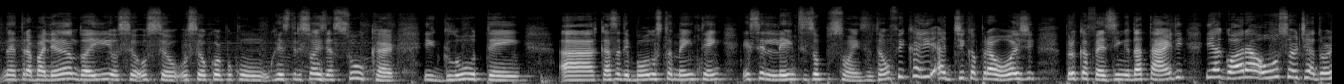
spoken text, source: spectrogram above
né, trabalhando aí o seu, o, seu, o seu corpo com restrições de açúcar e glúten, a Casa de Bolos também tem excelentes opções. Então fica aí a dica para hoje, para o cafezinho da tarde. E agora o sorteador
